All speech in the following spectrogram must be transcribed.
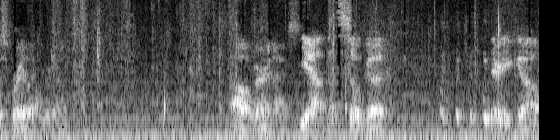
the spray like you were doing. Oh, very nice. Yeah, that's so good. There you go.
